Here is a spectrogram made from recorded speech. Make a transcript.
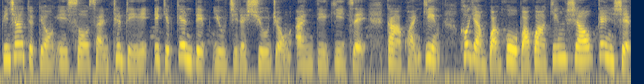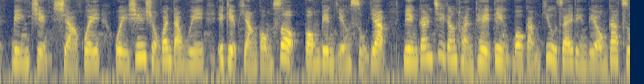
并且着重以疏散撤离以及建立优质的收容安置机制，加环境考验管护，包括警消。建设民政、社会、卫生相关单位，以及乡公所、公民营事业、民间志工团体等无共救灾能量甲资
